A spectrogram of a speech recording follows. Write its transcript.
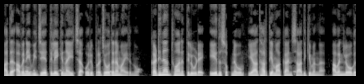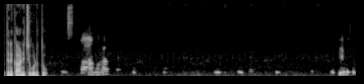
അത് അവനെ വിജയത്തിലേക്ക് നയിച്ച ഒരു പ്രചോദനമായിരുന്നു. കഠിനാധ്വാനത്തിലൂടെ ഏതു സ്വപ്നവും യാഥാർത്ഥ്യമാക്കാൻ സാധിക്കുമെന്ന് അവൻ ലോകത്തിന് കാണിച്ചുകൊടുത്തു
